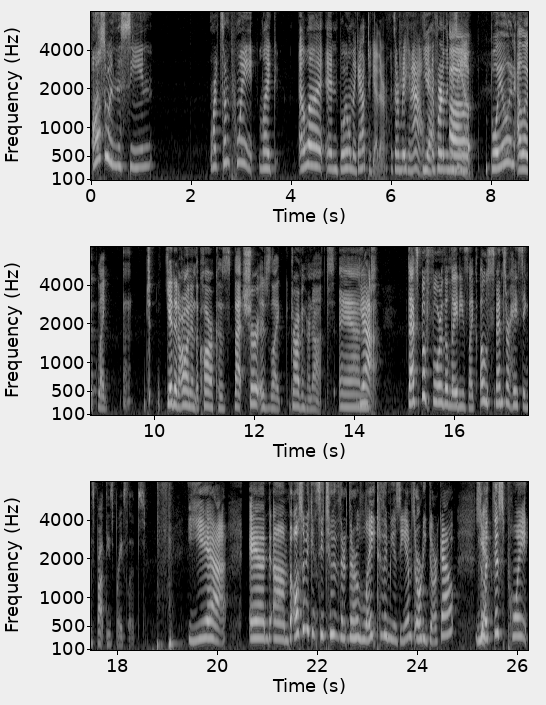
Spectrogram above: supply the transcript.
Also in this scene, or at some point, like Ella and Boyle make out together, like they're making out Yeah. in front of the museum. Uh, Boyle and Ella like get it on in the car because that shirt is like driving her nuts. And Yeah. that's before the ladies like, "Oh, Spencer Hastings brought these bracelets." Yeah. And um but also we can see too that they're, they're late to the museum. It's already dark out. So Yeah. at this point,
